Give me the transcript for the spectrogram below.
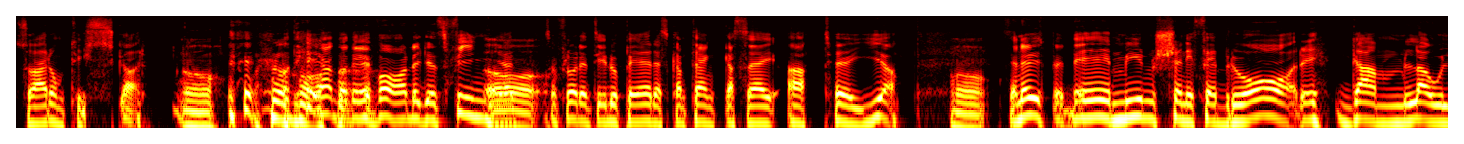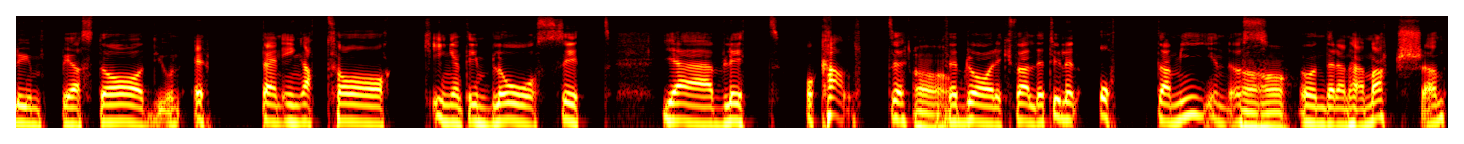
så är de tyskar. Ja. Och det är ändå det varningens finger Ja. som Florentino Perez kan tänka sig att höja. Ja. Sen är det, det är München i februari, gamla Olympiastadion, öppen, inga tak, ingenting blåsigt, jävligt och kallt. Ja. Februarikväll, det är tydligen 8 minus Jaha. under den här matchen.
